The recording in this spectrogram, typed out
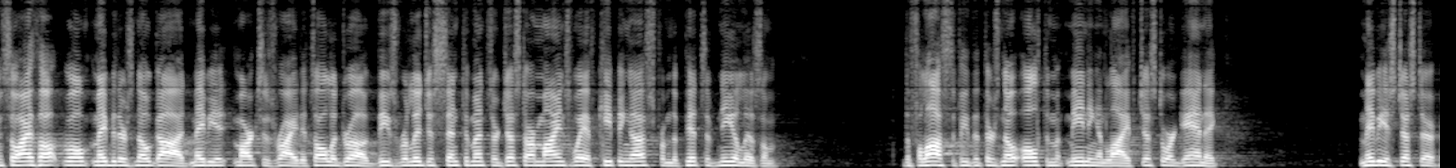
And so I thought, well, maybe there's no God. Maybe Marx is right. It's all a drug. These religious sentiments are just our mind's way of keeping us from the pits of nihilism. The philosophy that there's no ultimate meaning in life, just organic. Maybe it's just a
